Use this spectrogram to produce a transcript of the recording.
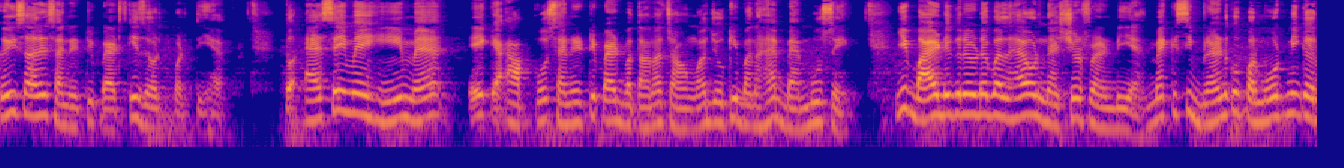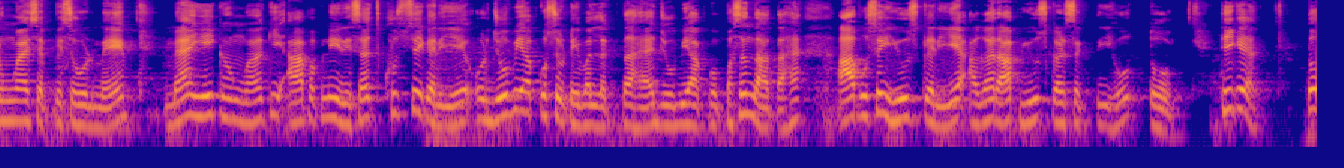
कई सारे सैनिटरी पैड्स की ज़रूरत पड़ती है। तो ऐसे में ही मैं एक आपको सैनिटरी पैड बताना चाहूँगा, जो कि बना है बैम्बू से। ये बायोडिग्रेडेबल है और नेचुरल फ्रेंडली है। मैं किसी ब्रांड को प्रमोट नहीं करूँगा इस एपिसोड में। मैं यही कहूँगा कि आप अपनी रिसर्च खुद से करिए और जो भी आपको सुटेबल लगता है, जो भी आपको पसंद आता है, आप उसे यूज़ करिए। अगर आप यूज़ कर सकती हो तो। ठीक है? तो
